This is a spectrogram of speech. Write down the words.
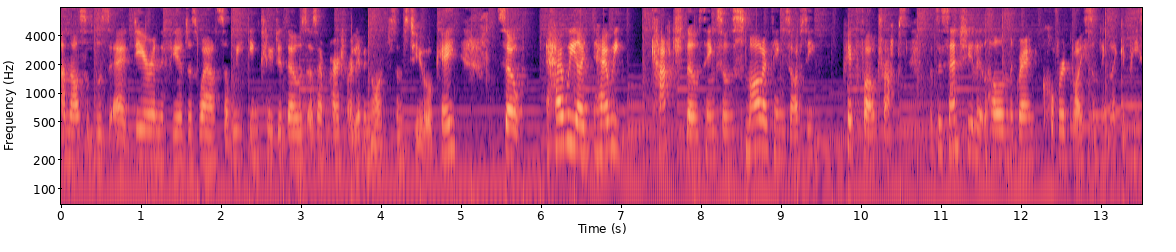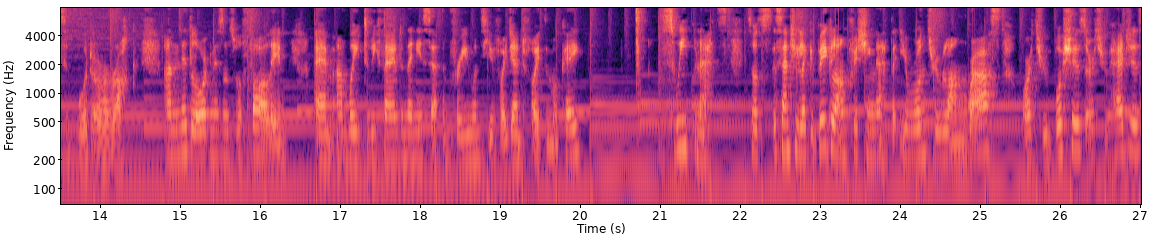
and also there was a deer in the field as well. So we included those as our part of our living organisms too. Okay. So how we how we catch those things. So the smaller things, obviously, pitfall traps. It's essentially a little hole in the ground covered by something like a piece of wood or a rock, and little organisms will fall in um, and wait to be found, and then you set them free once you've identified them. Okay sweep nets. So it's essentially like a big long fishing net that you run through long grass or through bushes or through hedges,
